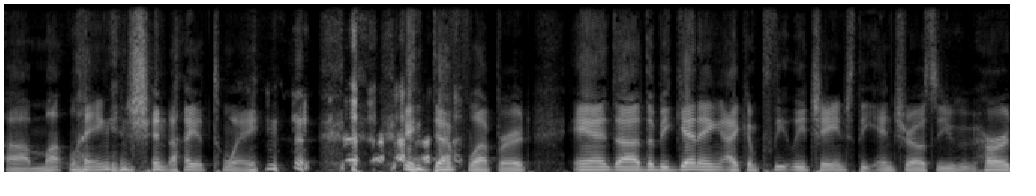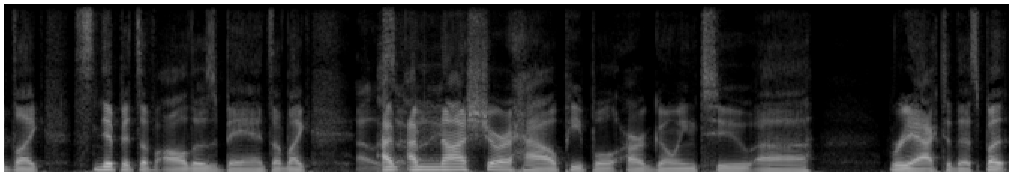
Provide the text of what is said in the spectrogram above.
uh, Mutt Lange and Shania Twain in Def Leppard. And uh, the beginning, I completely changed the intro, so you heard like snippets of all those bands. I'm like, I'm, so I'm not sure how people are going to uh, react to this, but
